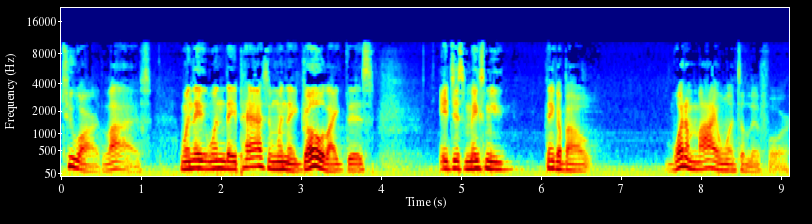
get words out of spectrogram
to our lives when they when they pass and when they go like this it just makes me think about what am I want to live for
